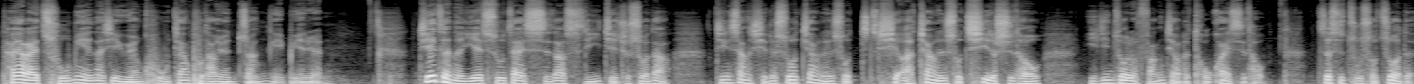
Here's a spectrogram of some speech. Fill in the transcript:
他要来除灭那些园户，将葡萄园转给别人。接着呢，耶稣在十到十一节就说到：经上写的说，匠人所弃啊，匠人所弃的石头，已经做了房角的头块石头。这是主所做的，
